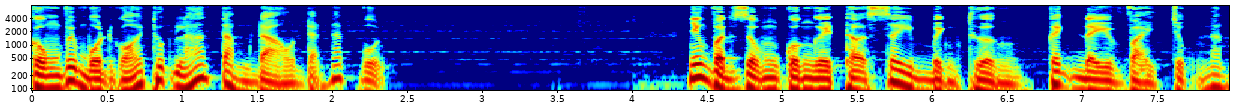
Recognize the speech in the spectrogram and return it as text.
Cùng với một gói thuốc lá tam đào đã nát vụn. Những vật dụng của người thợ xây bình thường Cách đây vài chục năm.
